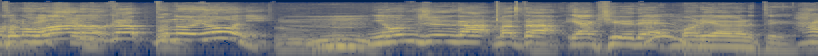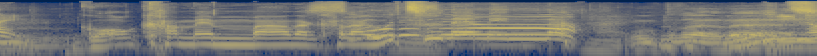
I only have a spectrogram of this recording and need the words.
このワールドッカップのように日本中がまた野球で盛り上がるという。はい。豪華メンバーだから打つねみんな。本当だよね。昨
